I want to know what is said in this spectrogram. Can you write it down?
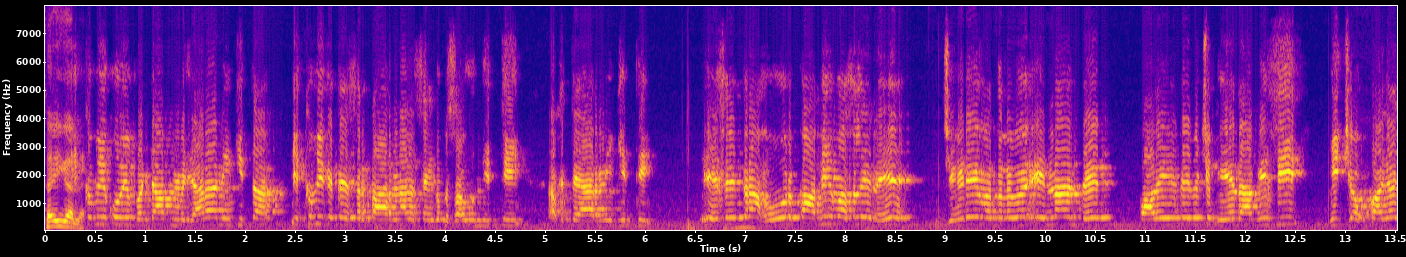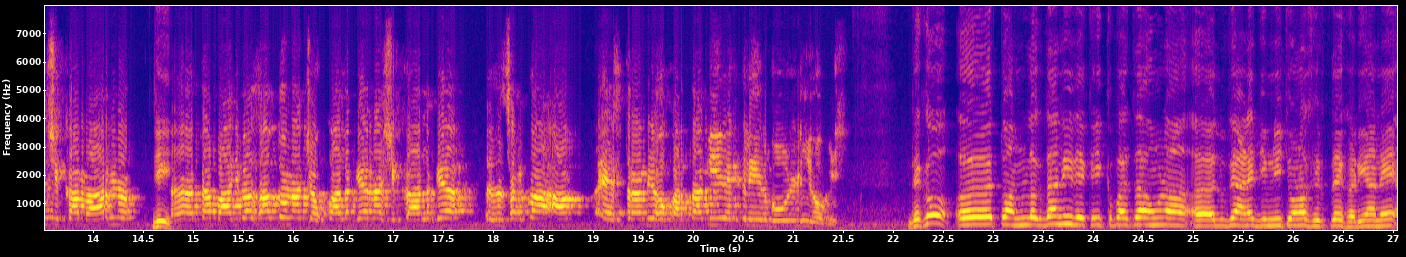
ਸਹੀ ਗੱਲ ਇੱਕ ਵੀ ਕੋਈ ਵੱਡਾ ਮੁਜ਼ਾਹਰਾ ਨਹੀਂ ਕੀਤਾ ਇੱਕ ਵੀ ਕਿਤੇ ਸਰਕਾਰ ਨਾਲ ਸਿੰਘ ਬਸਾਊ ਨੀਤੀ ਅਖਤਿਆਰ ਨਹੀਂ ਕੀਤੀ। ਇਸੇ ਤਰ੍ਹਾਂ ਹੋਰ ਕਾਫੀ ਮਸਲੇ ਨੇ ਜਿਹੜੇ ਮਤਲਬ ਇਹਨਾਂ ਦੇ ਪਾਲੇ ਦੇ ਵਿੱਚ ਗੇਂਦ ਆ ਗਈ ਸੀ। ਵੀ ਚੌਕਾ ਜਾਂ ਛਿੱਕਾ ਮਾਰਨ। ਤਾਂ ਬਾਜਵਾ ਸਾਹਿਬ ਤੋਂ ਨਾ ਚੌਕਾ ਲੱਗਿਆ ਨਾ ਛਿੱਕਾ ਲੱਗਿਆ। ਅਹ ਸਭ ਕਾ ਇਸ ਤਰ੍ਹਾਂ ਦੇ ਉਹ ਕਰਤਾ ਵੀ ਇਹ ਕਲੀਨ ਬੋਲਡ ਹੀ ਹੋ ਗਈ। ਦੇਖੋ ਤੁਹਾਨੂੰ ਲੱਗਦਾ ਨਹੀਂ ਦੇਖ ਇੱਕ ਪਾਸੇ ਹੁਣ ਲੁਧਿਆਣੇ ਜਿਮਨੀ ਚੋਣਾਂ ਸਿਰ ਤੇ ਖੜੀਆਂ ਨੇ।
